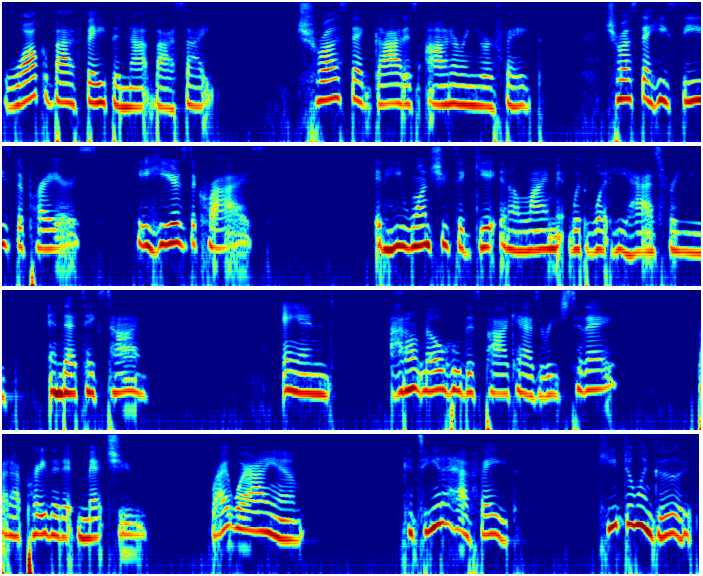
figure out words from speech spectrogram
walk by faith and not by sight. Trust that God is honoring your faith. Trust that He sees the prayers, He hears the cries, and He wants you to get in alignment with what He has for you. And that takes time. And I don't know who this podcast reached today, but I pray that it met you right where I am. Continue to have faith. Keep doing good.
